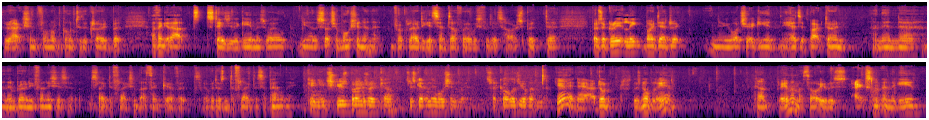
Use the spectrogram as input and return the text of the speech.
the reaction from them going to the crowd, but I think at that stage of the game as well, you know, there's such emotion in it. And for a player to get sent off, I always feel it's harsh. But uh, there's a great leap by Dedryck. You know, you watch it again, he heads it back down, and then uh, and then Brownie finishes it. Slight deflection, but I think if it if it doesn't deflect, it's a penalty. Can you excuse Brown's red card? Just given the emotion, the psychology of it. Yeah, no, I don't. There's no blame. Can't blame him. I thought he was excellent in the game.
